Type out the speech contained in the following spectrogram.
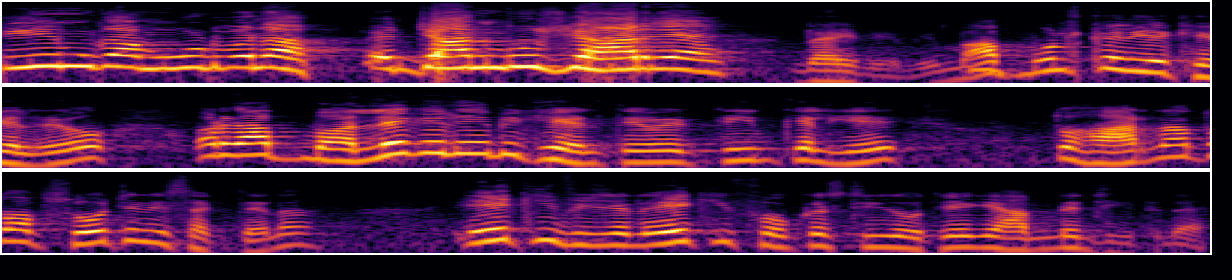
टीम का मूड बना जानबूझ के हार जाए नहीं नहीं नहीं आप मुल्क के लिए खेल रहे हो और आप मोहल्ले के लिए भी खेलते हो एक टीम के लिए तो हारना तो आप सोच नहीं सकते ना। एक ही विजन एक ही फोकस चीज़ होती है कि हमने जीतना है।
